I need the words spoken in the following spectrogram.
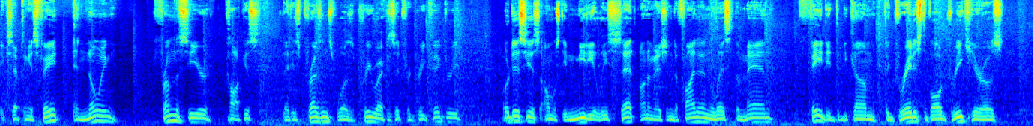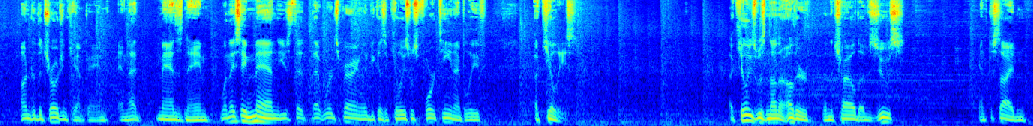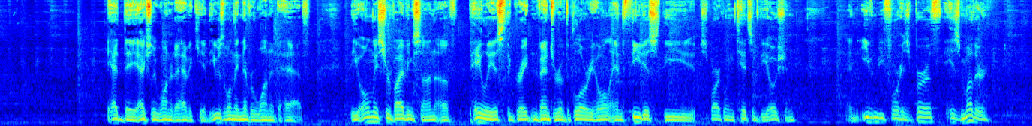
Accepting his fate and knowing from the seer, Calchas, that his presence was a prerequisite for Greek victory, Odysseus almost immediately set on a mission to find and enlist the man fated to become the greatest of all Greek heroes under the Trojan campaign, and that man's name, when they say man, use that, that word sparingly because Achilles was 14, I believe. Achilles. Achilles was none other than the child of Zeus and Poseidon. Had they actually wanted to have a kid, he was the one they never wanted to have. The only surviving son of Peleus, the great inventor of the glory hole, and Thetis, the sparkling tits of the ocean. And even before his birth, his mother,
